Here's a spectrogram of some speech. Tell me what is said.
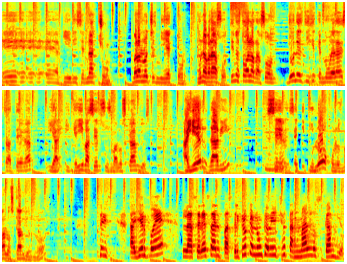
Eh, eh, eh, aquí dice Nacho. Buenas noches, mi Héctor. Un abrazo. Tienes toda la razón. Yo les dije que no era estratega y, y que iba a hacer sus malos cambios. Ayer Gaby se, se tituló con los malos cambios, ¿no? Sí, ayer fue la cereza del pastel. Creo que nunca había hecho tan mal los cambios.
